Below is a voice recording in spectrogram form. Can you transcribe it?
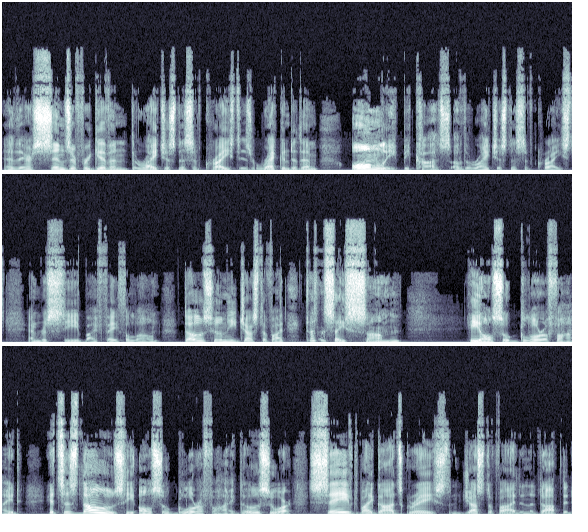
Uh, their sins are forgiven, the righteousness of Christ is reckoned to them only because of the righteousness of Christ and received by faith alone. Those whom he justified, it doesn't say some, he also glorified. It as Those he also glorified. Those who are saved by God's grace and justified and adopted,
